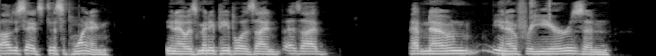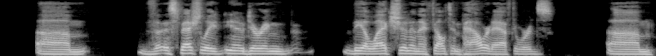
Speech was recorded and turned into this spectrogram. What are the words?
I'll just say it's disappointing. You know, as many people as I as I have known, you know, for years, and um, the, especially you know during the election, and they felt empowered afterwards, um,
